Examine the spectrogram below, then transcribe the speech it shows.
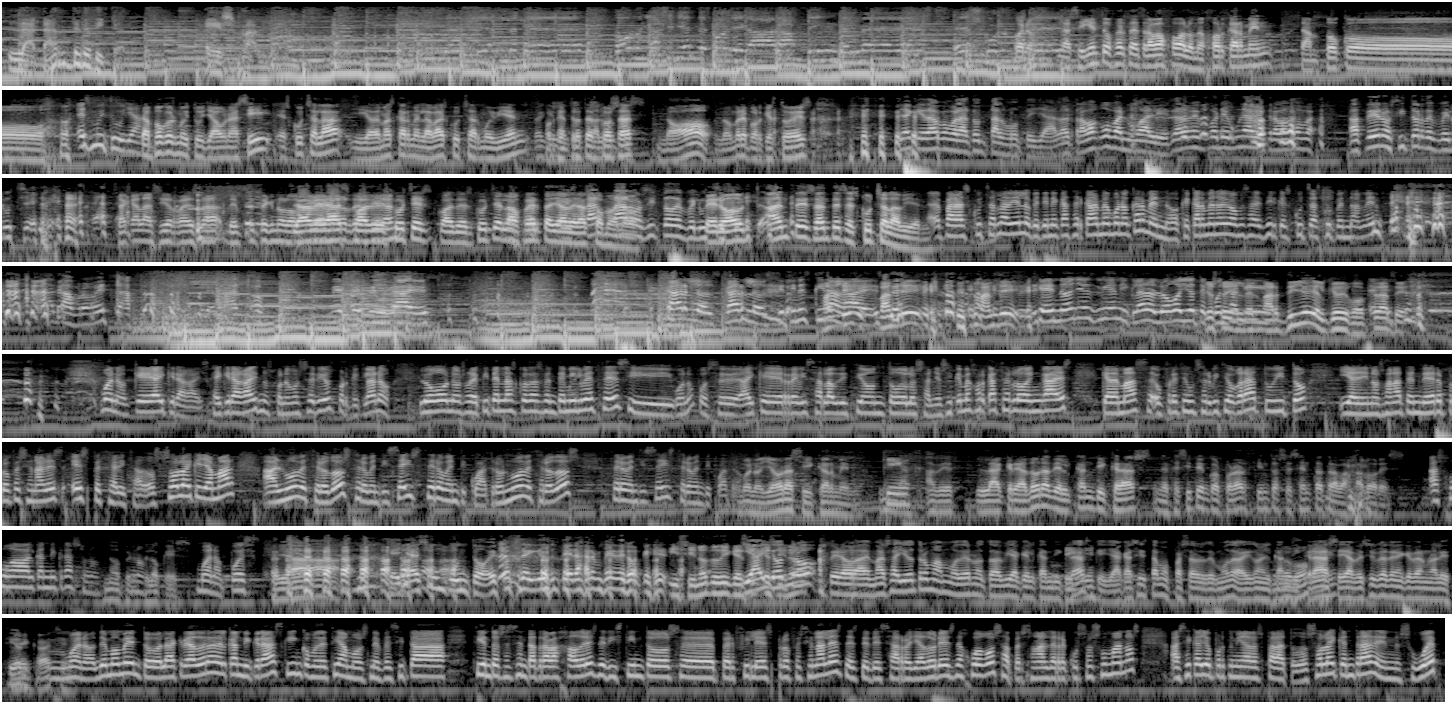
La tarde de Dieter, es radio. Bueno, la siguiente oferta de trabajo, a lo mejor, Carmen, tampoco... Es muy tuya. tampoco es muy tuya. Aún así, escúchala y además Carmen la va a escuchar muy bien, Aquí porque entre otras cosas... No, no, hombre, porque esto es... Ya he quedado como la tonta al bote ya. Los trabajos manuales. Ahora me pone una de trabajo ma- hacer ositos de peluche. Saca la sierra esa de tecnología. Ya verás, cuando escuches, cuando escuches la oferta ya verás cómo no. osito de peluche. Pero antes, antes escúchala bien. Eh, Para escucharla bien, lo que tiene que hacer Carmen, bueno, Carmen no, que Carmen hoy vamos a decir que escucha estupendamente. Anda, aprovecha. El GAES. Carlos, Carlos, que tienes que ir a GAES. Mande, mande. que no oyes bien y claro, luego yo te Yo soy cuento el aquí... del martillo y el que oigo, espérate. Bueno, que hay que ir a GAES, que hay que ir a GAES, nos ponemos serios porque claro, luego nos repiten las cosas 20.000 veces y bueno, pues eh, hay que revisar la audición todos los años. Y qué mejor que hacerlo en GAES, que además ofrece un servicio gratuito y ahí nos van a atender profesionales especializados. Solo hay que llamar al 902 026 024 902 026 024. Bueno, y ahora sí, Carmen. King, a ver. la creadora del Candy Crush, necesita incorporar 160 trabajadores. ¿Has jugado al Candy Crush o no? No, pero lo que es. Bueno, pues Que ya, que ya es un punto. He conseguido enterarme de lo que es. Y si no, tú di que sí, Y hay que si otro, no- pero además hay otro más moderno todavía que el Candy Sí. Crush, que ya casi estamos pasados de moda ahí con el Candy Crush. ¿eh? A ver si voy a tener que dar una lección. Bueno, de momento, la creadora del Candy Crush, King, como decíamos, necesita 160 trabajadores de distintos eh, perfiles profesionales, desde desarrolladores de juegos a personal de recursos humanos, así que hay oportunidades para todos. Solo hay que entrar en su web,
